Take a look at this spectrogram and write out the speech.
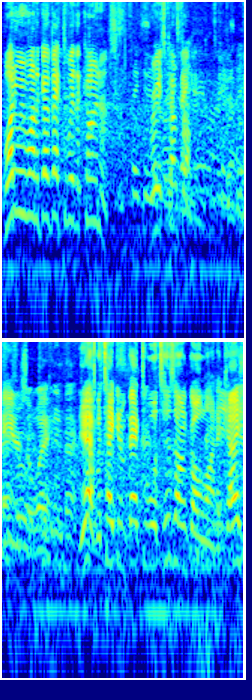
Why do we want to go back to where the cone is? Where he's come from? Away. Yeah, we're taking him back towards his own goal line, okay?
